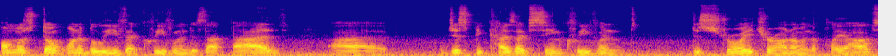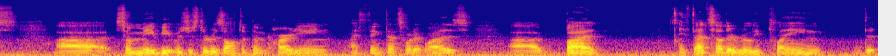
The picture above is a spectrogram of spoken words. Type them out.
almost don't want to believe that Cleveland is that bad, uh, just because I've seen Cleveland destroy Toronto in the playoffs. Uh, so maybe it was just a result of them partying. I think that's what it was. Uh, but if that's how they're really playing, th-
